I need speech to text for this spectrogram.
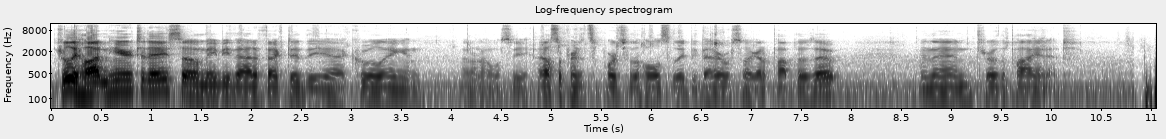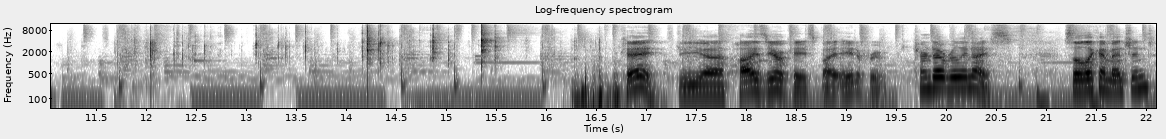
it's really hot in here today, so maybe that affected the uh, cooling, and I don't know, we'll see. I also printed supports for the holes so they'd be better, so I gotta pop those out, and then throw the Pi in it. Okay, the uh, Pi Zero case by Adafruit. Turned out really nice. So like I mentioned,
